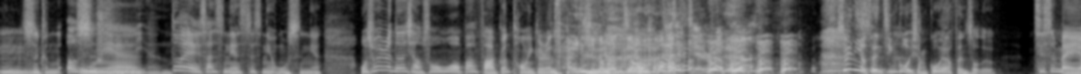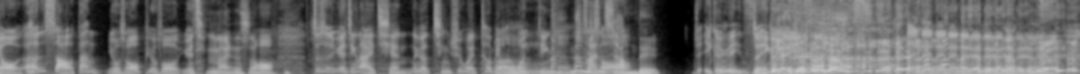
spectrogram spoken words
嗯，是可能二十年，年对，三十年、四十年、五十年，我就会认真想说，我有办法跟同一个人在一起那么久吗？结论吗？所以你有曾经过想过要分手的？其实没有，很少。但有时候，譬如说月经来的时候，就是月经来前那个情绪会特别不稳定。嗯、那那蛮长的，就一个月一次，就一个月一次。对对对对对对对对对对对对。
